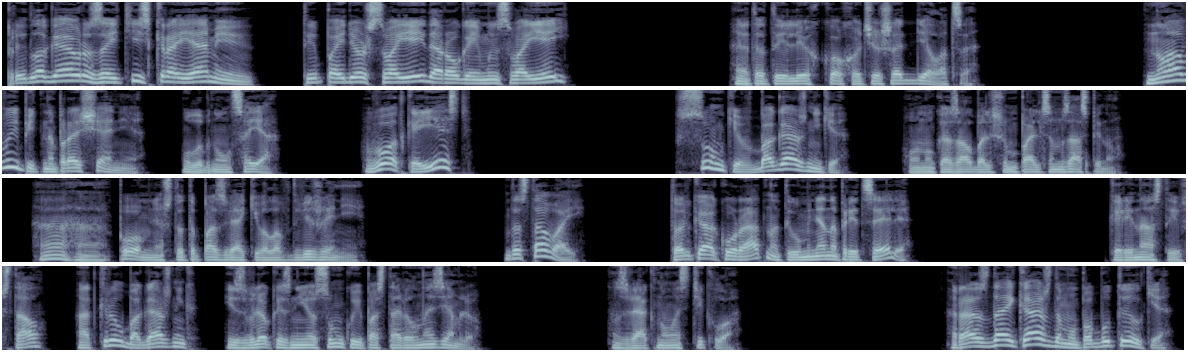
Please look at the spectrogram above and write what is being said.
«Предлагаю разойтись краями. Ты пойдешь своей дорогой, мы своей?» «Это ты легко хочешь отделаться». «Ну а выпить на прощание?» — улыбнулся я. Водка есть? В сумке, в багажнике. Он указал большим пальцем за спину. Ага, помню, что-то позвякивало в движении. Доставай. Только аккуратно, ты у меня на прицеле. Коренастый встал, открыл багажник, извлек из нее сумку и поставил на землю. Звякнуло стекло. «Раздай каждому по бутылке!»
